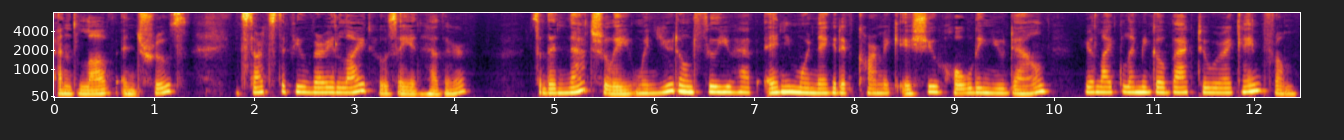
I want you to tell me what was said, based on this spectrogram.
and love and truth, it starts to feel very light, Jose and Heather, So then naturally, when you don't feel you have any more negative karmic issue holding you down, you're like, let me go back to where I came from.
